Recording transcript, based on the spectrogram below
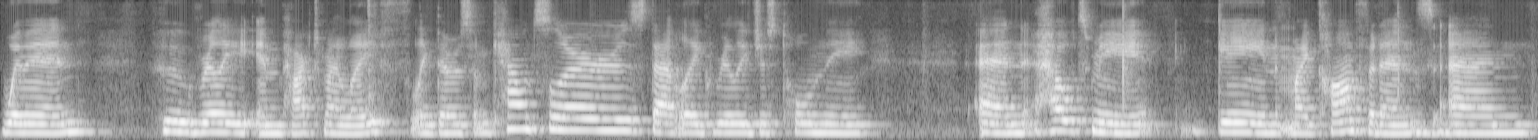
women who really impact my life. Like there were some counselors that like really just told me and helped me gain my confidence mm-hmm. and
